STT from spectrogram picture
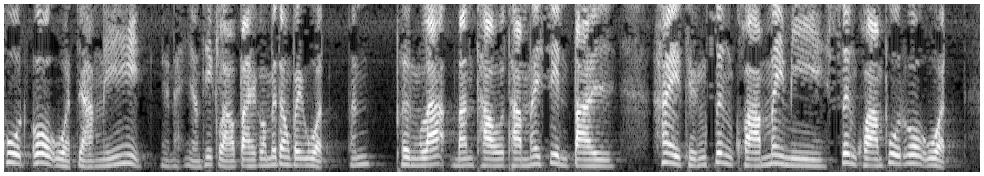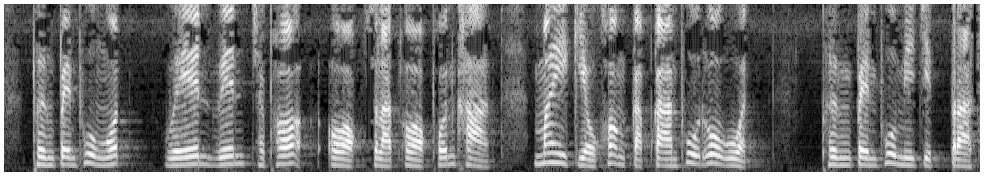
พูดโอ้อวดอย่างนี้เนี่ยนะอย่างที่กล่าวไปก็ไม่ต้องไปอวดนั้นพึงละบรรเทาทำให้สิ้นไป ให้ถึงซึ่งความไม่มี ซึ่งความพูดโอ้อวดพึงเป็นผู้งด เว้น เว้น เฉพาะออกสลัดออกพ้นขาด ไม่เกี่ยวข้องกับการพูดโอ้อวดพึงเป็นผู้มีจิตปราศ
